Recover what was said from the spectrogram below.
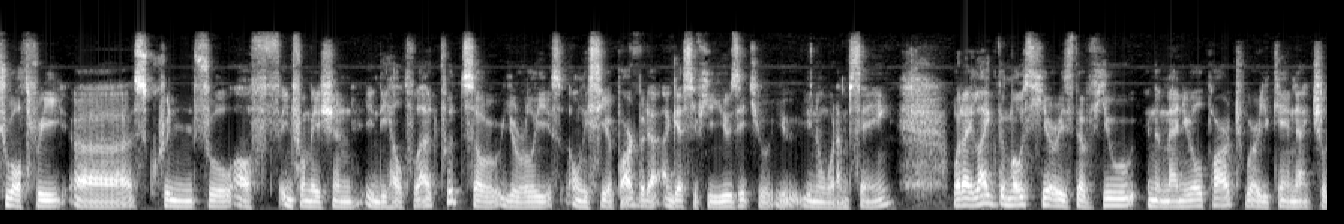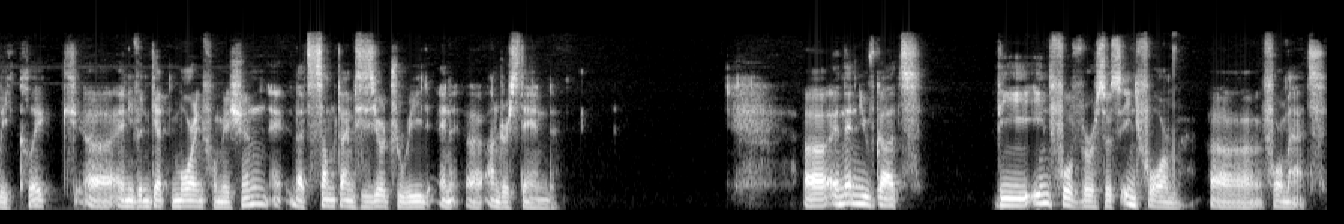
two or three uh, screenful of information in the helpful output. So you really only see a part, but I guess if you use it, you, you, you know what I'm saying. What I like the most here is the view in the manual part where you can actually click uh, and even get more information that's sometimes easier to read and uh, understand. Uh, and then you've got the info versus inform uh, format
